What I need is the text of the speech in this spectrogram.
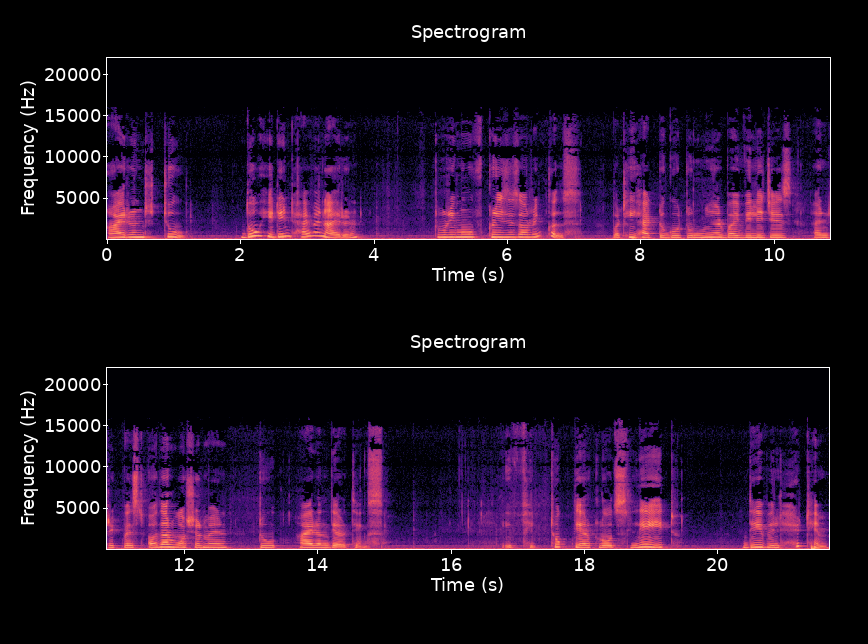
ironed too, though he didn't have an iron to remove creases or wrinkles. But he had to go to nearby villages and request other washermen to iron their things. If he took their clothes late, they will hit him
